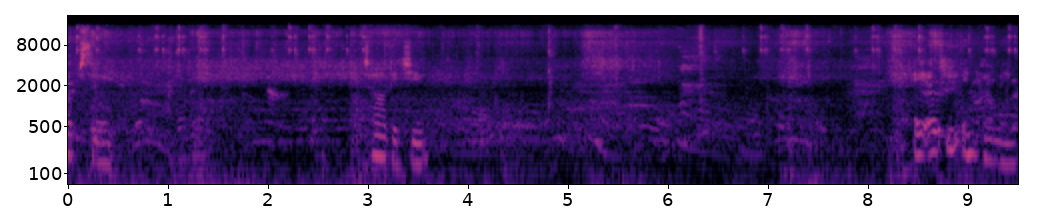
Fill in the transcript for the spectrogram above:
Abso. Target you. AOE incoming.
